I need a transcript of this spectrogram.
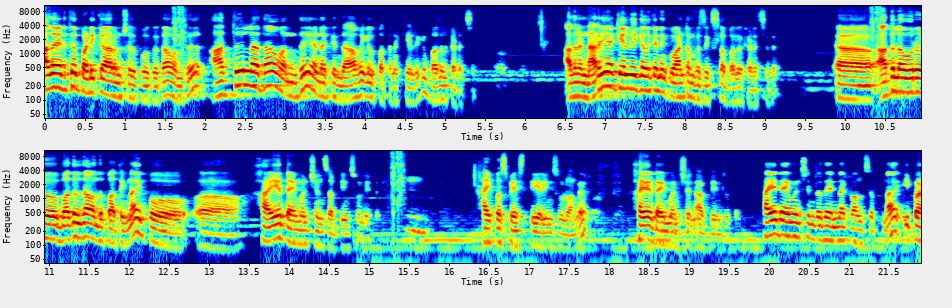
அதை எடுத்து படிக்க ஆரம்பிச்சது போது தான் வந்து அதில் தான் வந்து எனக்கு இந்த ஆவிகள் பற்றின கேள்விக்கு பதில் கிடைச்சிது. அதில் நிறைய கேள்விகளுக்கு எனக்கு குவாண்டம் ஃபிசிக்ஸில் பதில் கிடைச்சிது. அதில் ஒரு பதில் தான் வந்து பார்த்தீங்கன்னா இப்போது ஹையர் டைமென்ஷன்ஸ் அப்படின்னு சொல்லிட்டு. ஹைப்பர் ஸ்பேஸ் தியரின்னு சொல்லுவாங்க. ஹையர் டைமென்ஷன் அப்படின்றது. ஹையர் டைமென்ஷன்றது என்ன கான்செப்ட்னா இப்போ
